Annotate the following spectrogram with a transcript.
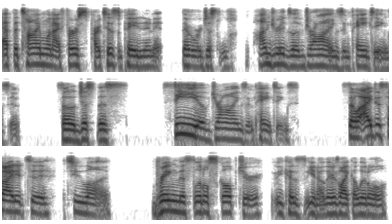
at the time when I first participated in it, there were just hundreds of drawings and paintings. And so just this sea of drawings and paintings. So I decided to, to, uh, bring this little sculpture because you know there's like a little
